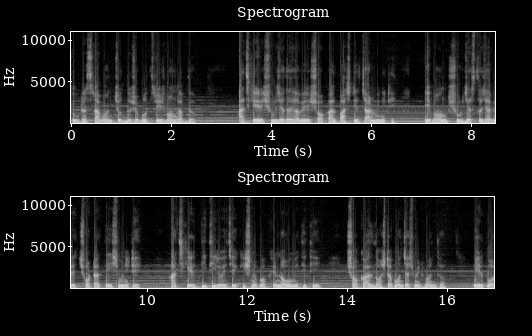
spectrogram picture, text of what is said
চৌঠা শ্রাবণ চোদ্দশো বত্রিশ বঙ্গাব্দ। আজকে সূর্যোদয় হবে সকাল পাঁচটা চার মিনিটে এবং সূর্যাস্ত যাবে ছটা তেইশ মিনিটে। আজকের তিথি রয়েছে কৃষ্ণপক্ষের নবমী তিথি, সকাল দশটা পঞ্চাশ মিনিট পর্যন্ত। এরপর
